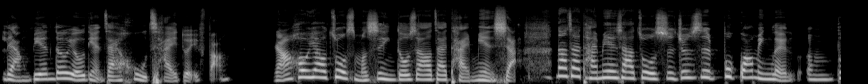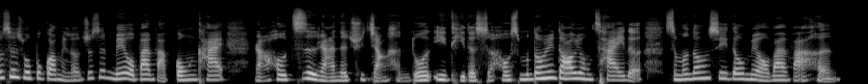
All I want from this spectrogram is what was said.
两边都有点在互猜对方。然后要做什么事情都是要在台面下，那在台面下做事就是不光明磊，嗯，不是说不光明了，就是没有办法公开，然后自然的去讲很多议题的时候，什么东西都要用猜的，什么东西都没有办法很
